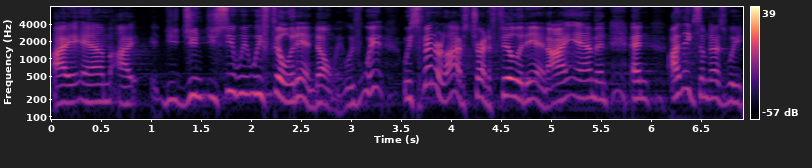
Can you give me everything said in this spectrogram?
I am, I, you, you, you see, we, we fill it in, don't we? we? We, we spend our lives trying to fill it in. I am, and, and I think sometimes we,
